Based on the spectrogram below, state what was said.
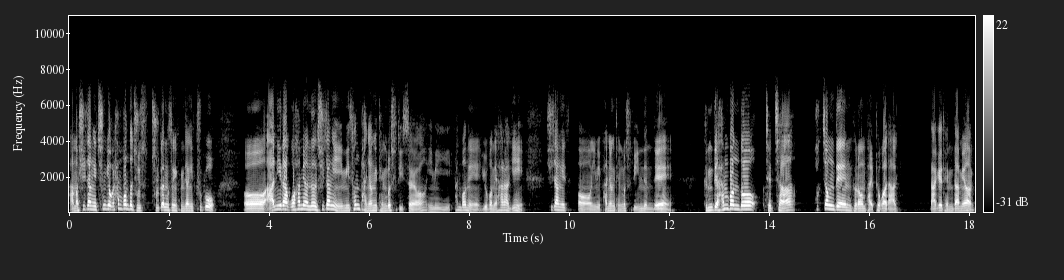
아마 시장에 충격을 한 번 더 줄 줄 가능성이 굉장히 크고, 어, 아니라고 하면은 시장에 이미 선 반영이 된 걸 수도 있어요. 이미 한 번에, 요번에 하락이 시장에, 어, 이미 반영이 된 걸 수도 있는데, 근데 한 번 더 재차 확정된 그런 발표가 나, 나게 된다면,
